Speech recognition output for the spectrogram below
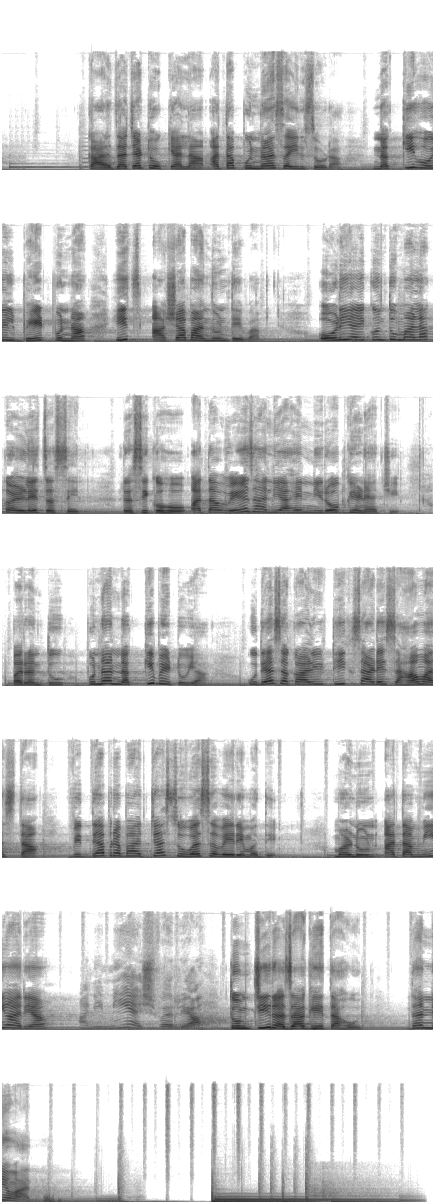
काळजाच्या ठोक्याला आता पुन्हा सैल सोडा. नक्की होईल भेट पुन्हा हीच आशा बांधून ठेवा. ओळी ऐकून तुम्हाला कळलेच असेल. रसिक हो आता वेळ झाली आहे निरोप घेण्याची. परंतु पुन्हा नक्की भेटूया. उद्या सकाळी ठीक साडेसहा वाजता विद्याप्रभातच्या सुवसवेरेमध्ये. म्हणून आता मी आर्या आणि मी ऐश्वर्या. तुमची रजा घेत आहोत. धन्यवाद.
